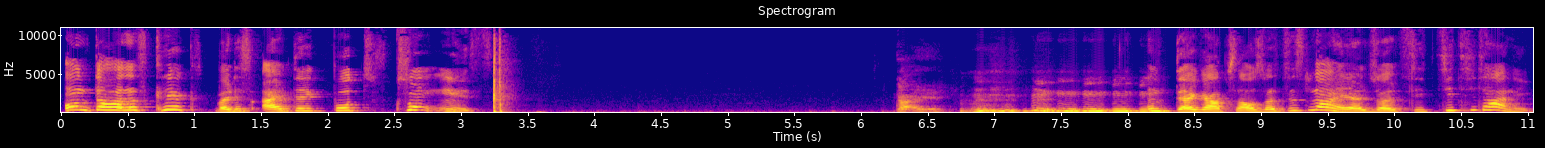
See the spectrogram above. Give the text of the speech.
Und da hat er es gekriegt, weil das alte Boot gesunken ist. Geil. Und da gab es aus als das neue, also als die, Titanic.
